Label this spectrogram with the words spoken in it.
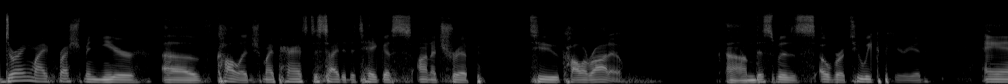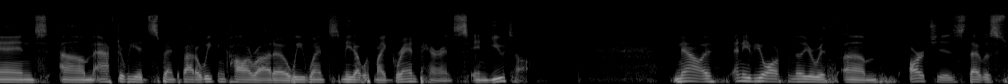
During my freshman year of college, my parents decided to take us on a trip to Colorado. Um, this was over a two week period. And um, after we had spent about a week in Colorado, we went to meet up with my grandparents in Utah. Now, if any of you are familiar with um, Arches, that was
